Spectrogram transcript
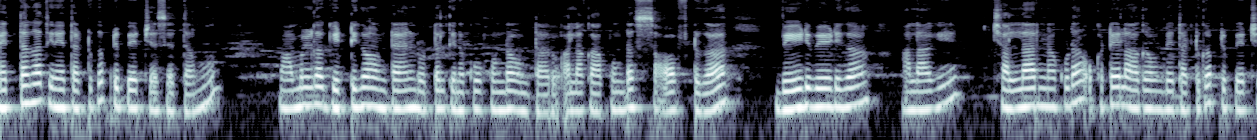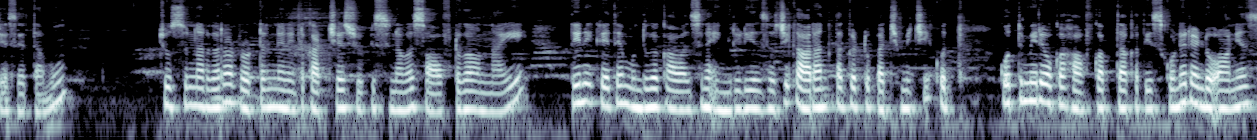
మెత్తగా తినేటట్టుగా ప్రిపేర్ చేసేద్దాము. మామూలుగా గట్టిగా ఉంటాయని రొట్టెలు తినకోకుండా ఉంటారు. అలా కాకుండా సాఫ్ట్గా వేడివేడిగా అలాగే చల్లారినా కూడా ఒకటేలాగా ఉండేటట్టుగా ప్రిపేర్ చేసేద్దాము. చూస్తున్నారు కదా రొట్టెని నేను ఇట్లా కట్ చేసి చూపిస్తున్నాగా సాఫ్ట్గా ఉన్నాయి. దీనికైతే ముందుగా కావాల్సిన ఇంగ్రీడియంట్స్ వచ్చి కారానికి తగ్గట్టు పచ్చిమిర్చి కొత్ కొత్తిమీర ఒక హాఫ్ కప్ దాకా తీసుకోండి. రెండు ఆనియన్స్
